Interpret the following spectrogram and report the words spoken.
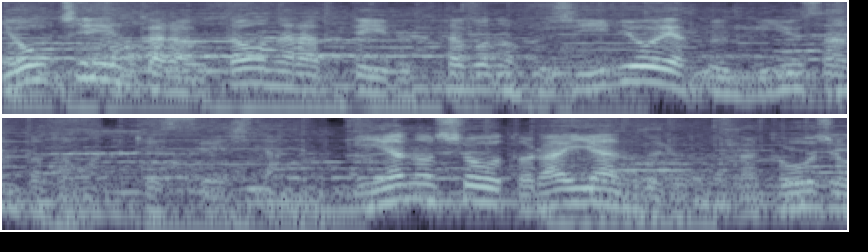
幼稚園から歌を習っている双子の藤井亮也君美優さんと共に結成した宮の小トライアングルが登場。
